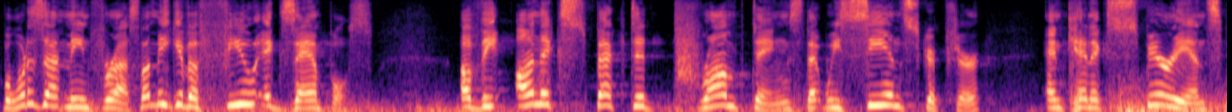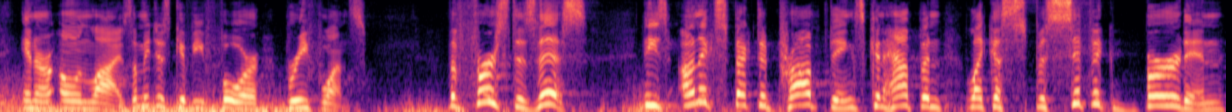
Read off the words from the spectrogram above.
But what does that mean for us? Let me give a few examples of the unexpected promptings that we see in Scripture and can experience in our own lives. Let me just give you four brief ones. The first is this these unexpected promptings can happen like a specific burden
